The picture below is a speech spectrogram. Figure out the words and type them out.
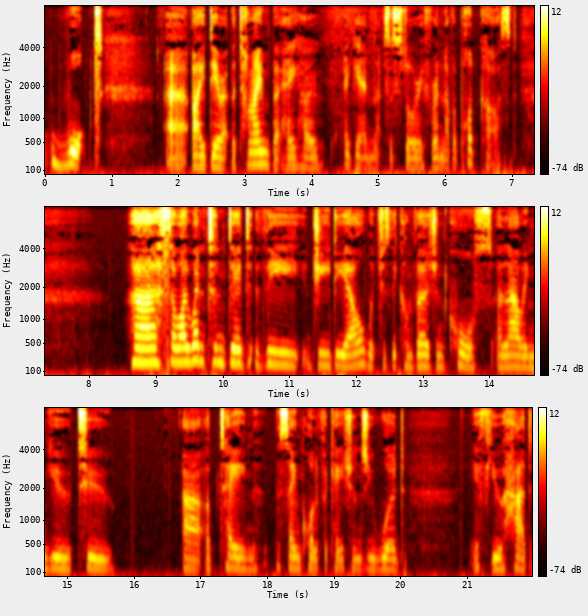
warped uh, idea at the time, but hey ho, again, that's a story for another podcast. Uh, so I went and did the GDL, which is the conversion course allowing you to uh, obtain the same qualifications you would if you had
